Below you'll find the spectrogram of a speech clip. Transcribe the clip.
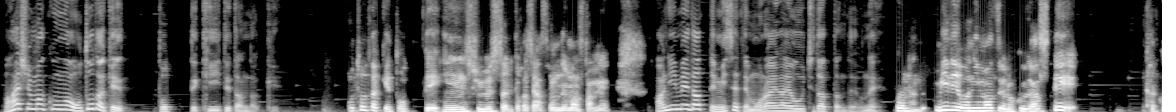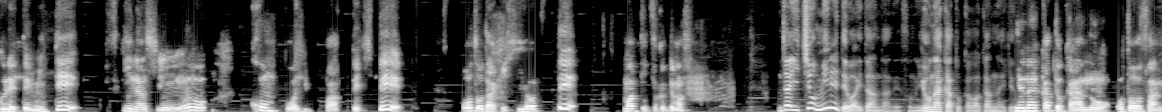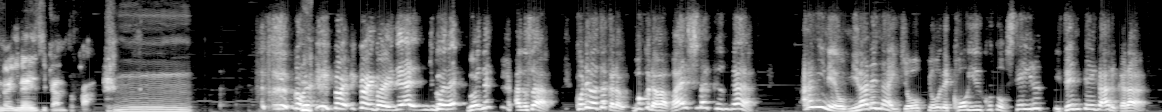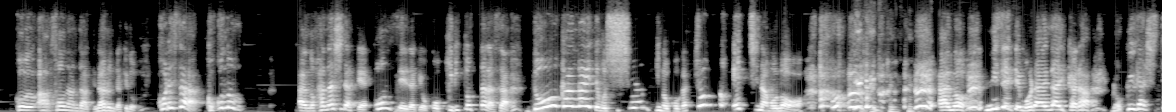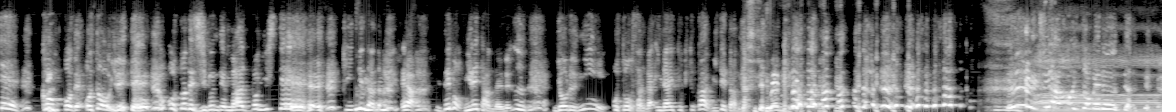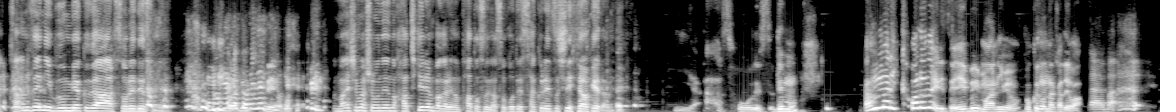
前島くんは音だけ撮って聞いてたんだっけ？音だけ撮って編集したりとかして遊んでましたね。アニメだって見せてもらえないお家だったんだよね。そうなん。ビデオにまず録画して、隠れてみて、好きなシーンをコンポ引っ張ってきて、音だけ拾って、マット作ってます。じゃあ一応見れてはいたんだね。その夜中とかわかんないけど。夜う中とか、あの、お父さんがいない時間とか。ーん。ごめん、ごめん、ごめん、ごめん、ね、ごめんね、ごめんね。あのさ、これはだから僕らは前島くんがアニメを見られない状況でこういうことをしているって前提があるから、こう、あ、そうなんだってなるんだけど、これさ、ここの、あの話だけ、音声だけをこう切り取ったらさ、どう考えても思春期の子がちょっとエッチなものを、あの、見せてもらえないから、録画して、コンポで音を入れて、音で自分でマッドにして、聞いてたんだ。いや、でも見れたんだよね。うん。夜にお父さんがいない時とか見てたんだって。治安を射止めるってなって完全に文脈がそれですね。いやそれですよね。前島少年のはち切れんばかりのパトスがそこで炸裂していたわけだね。いやー、そうです。でも、あんまり変わらないですよ。AV もアニメも、僕の中では。あまあ、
